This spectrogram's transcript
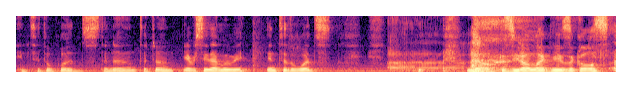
Into the woods. Dun, dun, dun. You ever see that movie? Into the Woods? Uh. no, because you don't like musicals.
